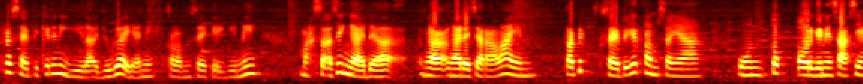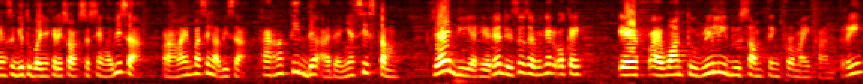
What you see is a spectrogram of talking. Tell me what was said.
Terus saya pikir ini gila juga ya nih kalau misalnya kayak gini, masa sih nggak ada nggak ada cara lain. Tapi saya pikir kalau misalnya untuk organisasi yang segitu banyak resources yang nggak bisa, orang lain pasti nggak bisa karena tidak adanya sistem. Jadi akhirnya di situ saya mikir, oke, okay, if I want to really do something for my country,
